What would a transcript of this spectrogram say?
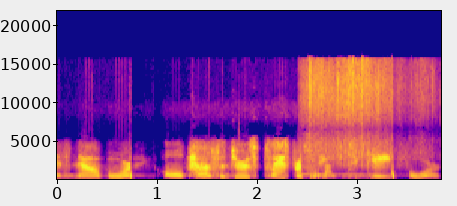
is now boarding. All passengers, please proceed to gate 4.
